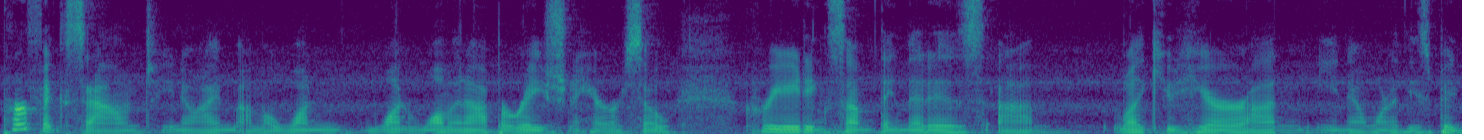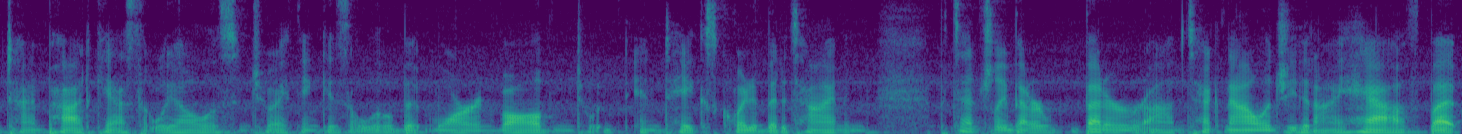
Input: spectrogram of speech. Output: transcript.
perfect sound. You know, I'm, I'm, a one one woman operation here, so creating something that is um, like you'd hear on you know one of these big time podcasts that we all listen to, I think is a little bit more involved and, and takes quite a bit of time and potentially better better um, technology than I have. But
